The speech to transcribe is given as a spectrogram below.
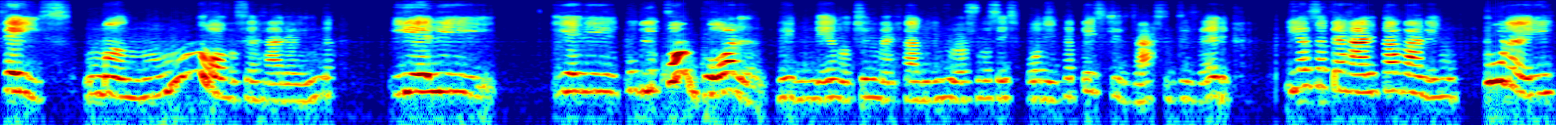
fez uma nova Ferrari ainda. E ele, e ele publicou agora, vendendo aqui no Mercado Livre. Acho que vocês podem até pesquisar se quiserem. E essa Ferrari tá valendo por aí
